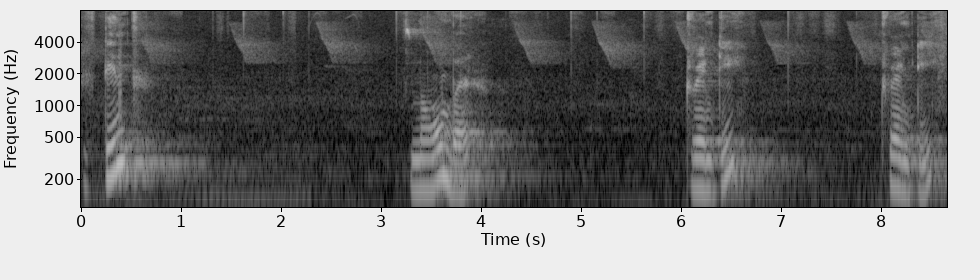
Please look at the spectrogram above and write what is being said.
15th November 20 2020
